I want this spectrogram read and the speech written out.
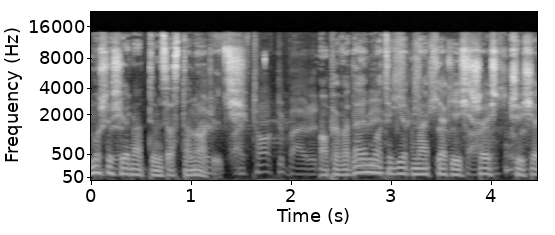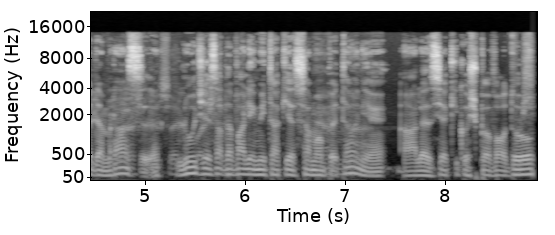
Muszę się nad tym zastanowić. Opowiadałem o tym jednak jakieś sześć czy siedem razy. Ludzie zadawali mi takie samo pytanie, ale z jakiegoś powodu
